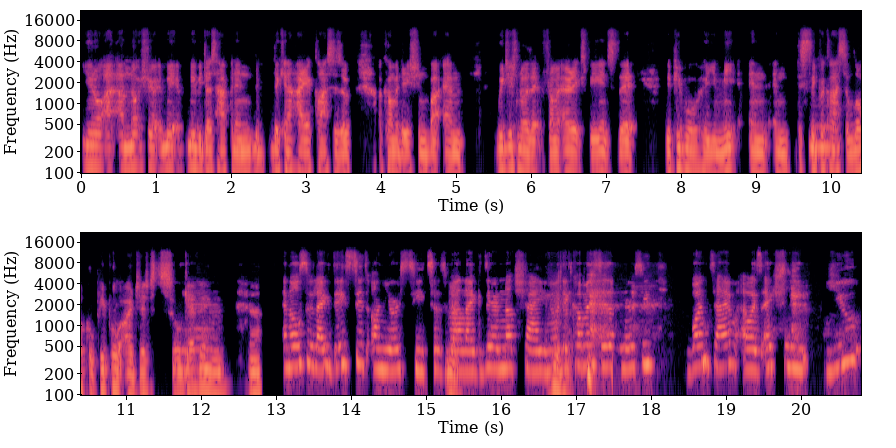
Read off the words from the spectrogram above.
you know I, am not sure it, may, it maybe does happen in the, the kind of higher classes of accommodation, but um, we just know that from our experience that the people who you meet in in the sleeper mm. class, the local people, are just so yeah. giving. Yeah. And also, like they sit on your seats as well. Yeah. Like they're not shy, you know. they come and sit on your seat. One time, I was actually you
